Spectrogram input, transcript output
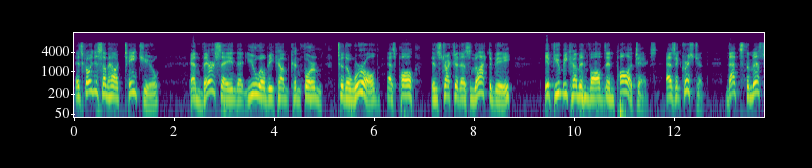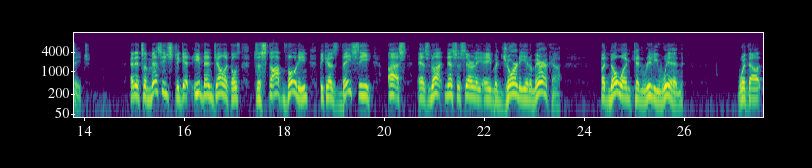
it's going to somehow taint you. And they're saying that you will become conformed to the world, as Paul instructed us not to be, if you become involved in politics as a Christian. That's the message. And it's a message to get evangelicals to stop voting because they see us as not necessarily a majority in America, but no one can really win without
